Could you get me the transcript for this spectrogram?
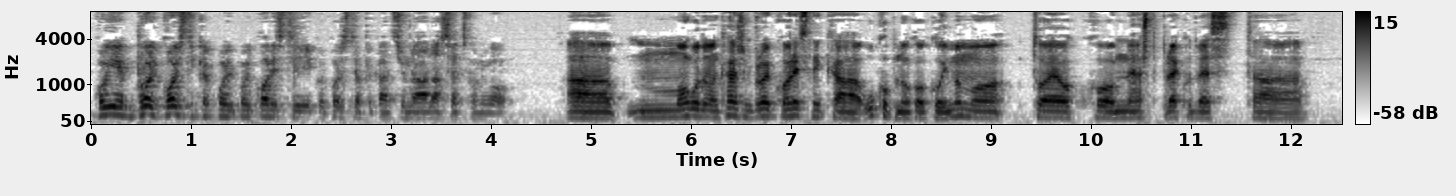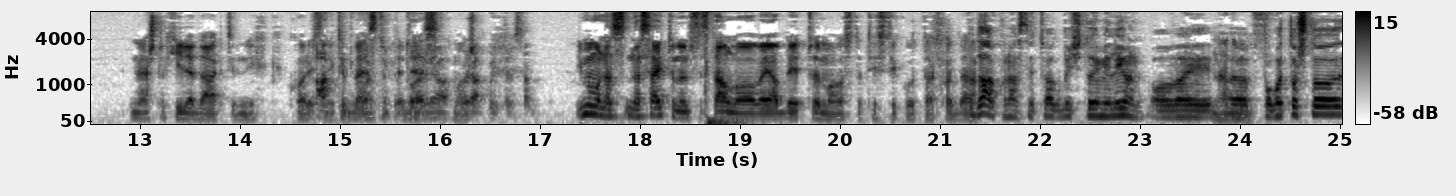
koji je broj korisnika koji, koji, koristi, koji koristi aplikaciju na, na svetskom nivou? A, mogu da vam kažem broj korisnika ukupno koliko imamo, to je oko nešto preko 200 nešto hiljada aktivnih korisnika, Aktivni korisnika, 250 to je jako, možda. jako interesantno. Imamo na, na sajtu nam se stalno ovaj, updateujemo statistiku, tako da... Pa da, ako nastaje to, ako bit će to i milion. Ovaj, uh, pogotovo što,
